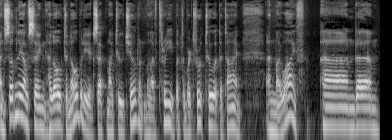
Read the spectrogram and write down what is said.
And suddenly I was saying hello to nobody except my two children. Well, I've three, but there were two at the time, and my wife. And um,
